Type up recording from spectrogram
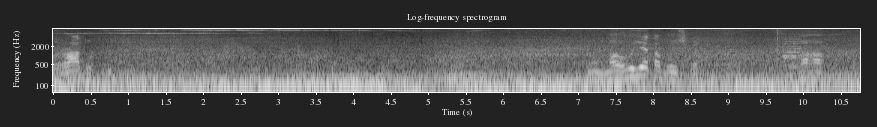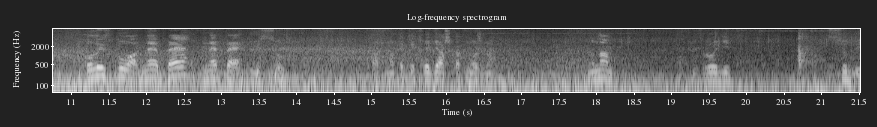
В Раду. Ну, на углу є табличка. Ага. Колись була не Б, не Б і все. Так, на таких рядяшках можна. Ну нам вроді сюди.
